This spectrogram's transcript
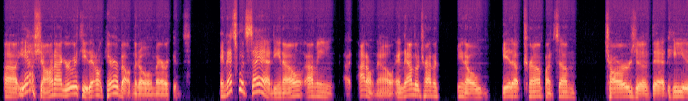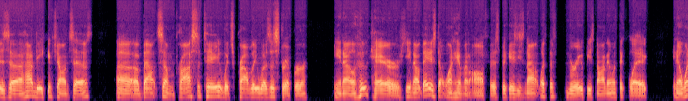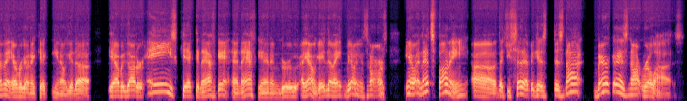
Uh, yeah, Sean, I agree with you. They don't care about middle Americans. And that's what's sad, you know. I mean, I, I don't know. And now they're trying to, you know, get up Trump on some charge of that he is, uh, how Deacon Sean says, uh, about some prostitute, which probably was a stripper. You know, who cares? You know, they just don't want him in office because he's not with the group. He's not in with the clique. You know, when are they ever going to kick, you know, get up? Yeah, we got her A's kicked in Afghan, and Afghan and grew, you know, gave them eight billions in arms. You know, and that's funny uh, that you said that because does not, America has not realized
